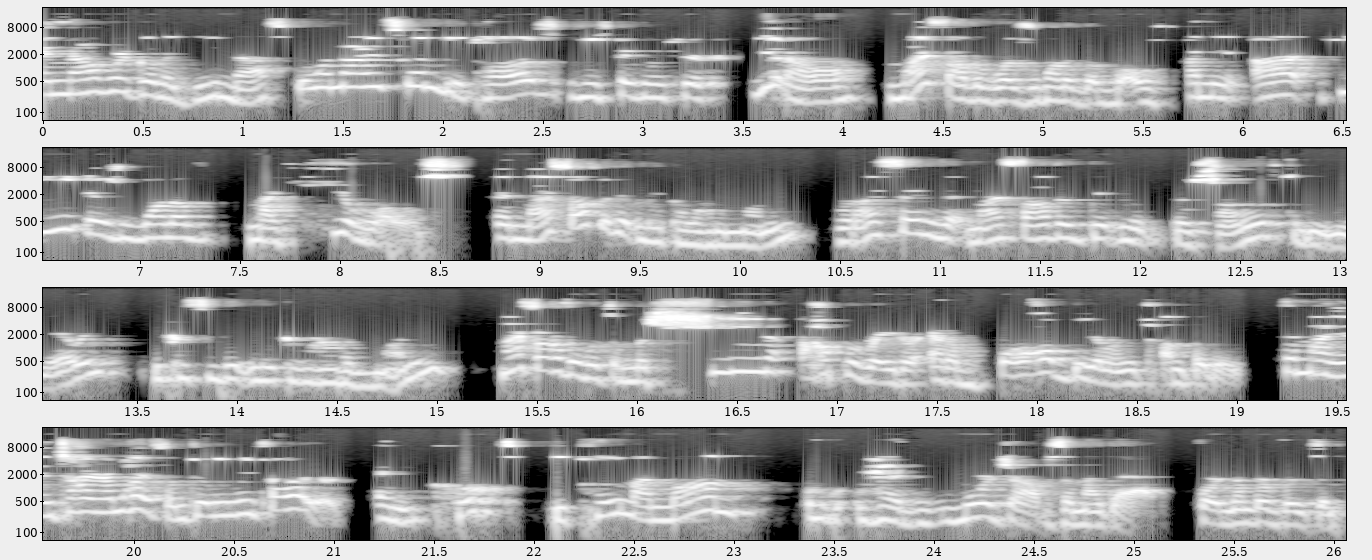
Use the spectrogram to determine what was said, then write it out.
And now we're going to demasculinize him because he's taking care. You know, my father was one of the most, I mean, I, he is one of my heroes and my father didn't make a lot of money. Would I say that my father didn't deserve to be married because he didn't make a lot of money? My father was a machine operator at a ball bearing company for my entire life until he retired. And cooked. Cleaned. My mom had more jobs than my dad for a number of reasons.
